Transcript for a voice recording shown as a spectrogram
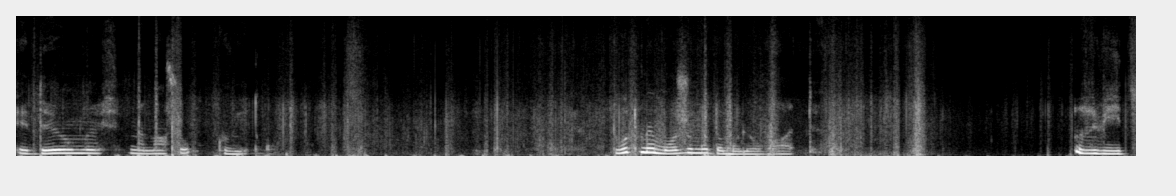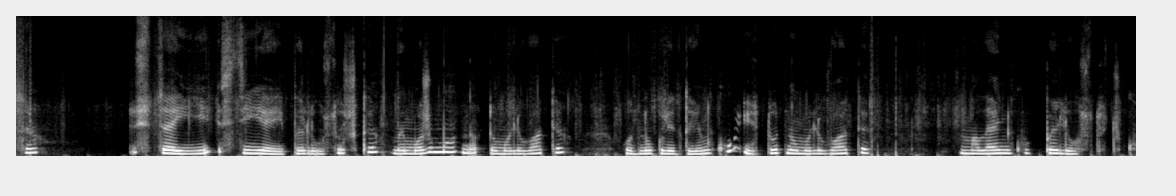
і дивимось на нашу квітку. Тут ми можемо домалювати. Звідси, з цієї, пелюсочки, ми можемо домалювати одну клітинку і тут намалювати маленьку пелюсточку.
